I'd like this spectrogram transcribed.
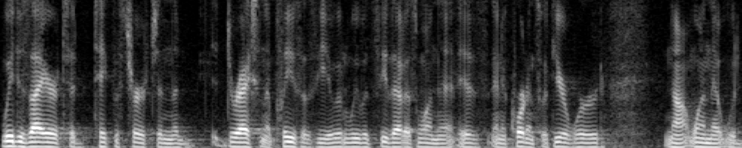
we desire to take this church in the direction that pleases you, and we would see that as one that is in accordance with your word, not one that would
